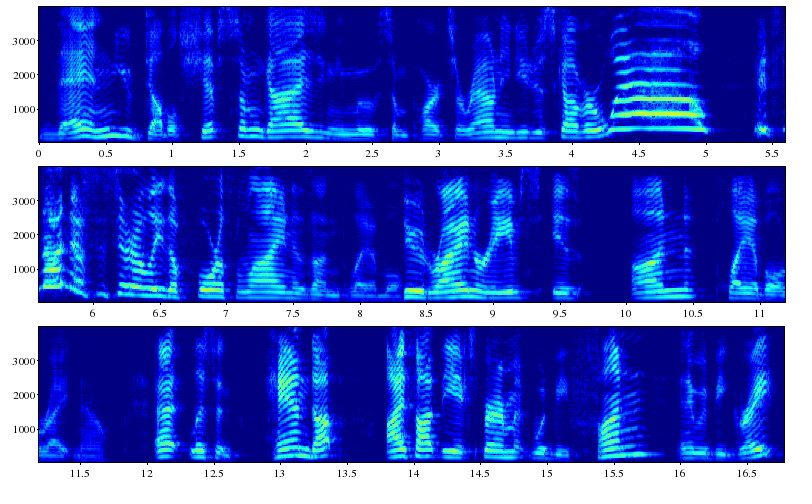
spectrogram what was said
then you double shift some guys and you move some parts around and you discover, well, it's not necessarily the fourth line is unplayable. Dude, Ryan Reaves is unplayable right now. Uh, listen, hand up, I thought the experiment would be fun and it would be great.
